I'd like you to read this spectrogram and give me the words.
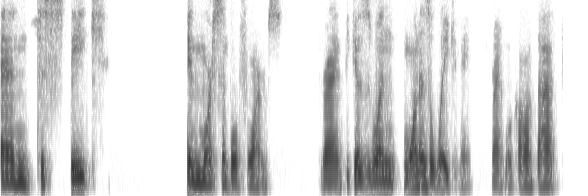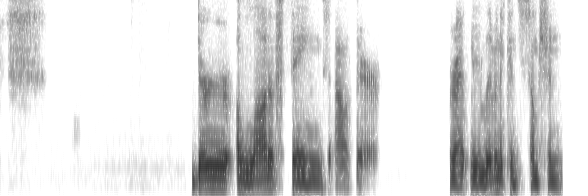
and to speak in more simple forms, right? Because when one is awakening, right, we'll call it that, there are a lot of things out there, right? We live in a consumption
